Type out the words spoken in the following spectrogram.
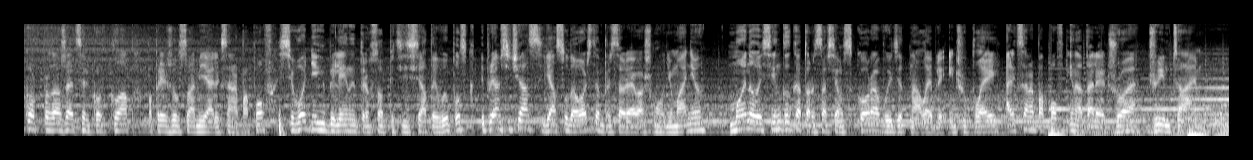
Рекорд продолжается Record Club. По-прежнему с вами я, Александр Попов. Сегодня юбилейный 350 выпуск. И прямо сейчас я с удовольствием представляю вашему вниманию мой новый сингл, который совсем скоро выйдет на лейбле Interplay. Александр Попов и Наталья Джоя «Dream Time».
